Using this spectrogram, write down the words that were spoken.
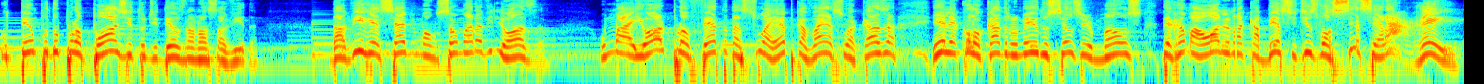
o tempo do propósito de Deus na nossa vida. Davi recebe uma unção maravilhosa. O maior profeta da sua época vai à sua casa, ele é colocado no meio dos seus irmãos, derrama óleo na cabeça e diz: Você será rei.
